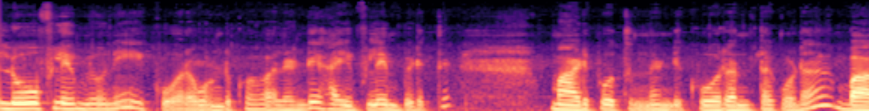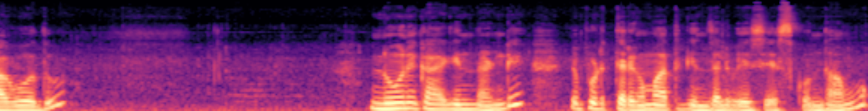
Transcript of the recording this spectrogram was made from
లో ఫ్లేమ్లోనే ఈ కూర వండుకోవాలండి. హై ఫ్లేమ్ పెడితే మాడిపోతుందండి కూర అంతా కూడా. బాగోదు. నూనె కాగిందండి. ఇప్పుడు తిరగమాత గింజలు వేసేసుకుందాము.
